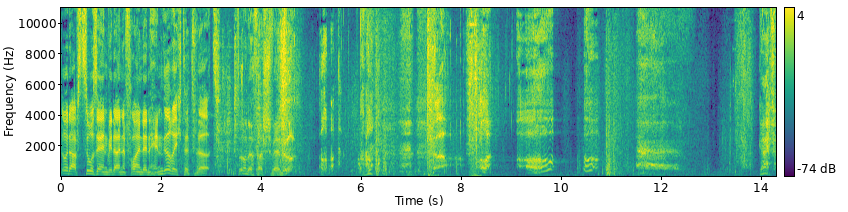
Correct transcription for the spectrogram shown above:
Du darfst zusehen, wie deine Freundin hingerichtet wird. So eine Verschwendung. Gav,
